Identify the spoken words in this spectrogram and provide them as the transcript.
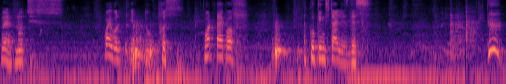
Where? No cheese. Why would it do puss? What type of cooking style is this?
